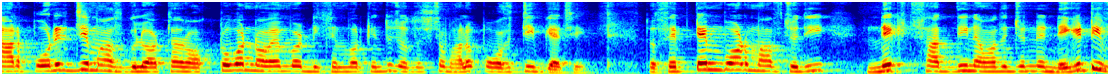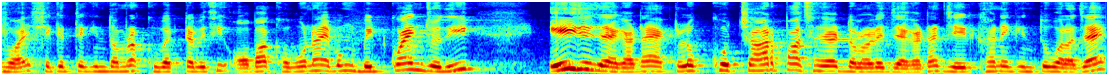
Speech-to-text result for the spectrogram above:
তারপরের যে মাসগুলো, অর্থাৎ অক্টোবর নভেম্বর ডিসেম্বর কিন্তু যথেষ্ট ভালো পজিটিভ গেছে। তো সেপ্টেম্বর মাস যদি নেক্সট সাত দিন আমাদের জন্য নেগেটিভ হয়, সেক্ষেত্রে কিন্তু আমরা খুব একটা বেশি অবাক হব না এবং বিটকয়েন যদি এই যে জায়গাটা এক লক্ষ চার পাঁচ হাজার ডলারের জায়গাটা, যেখানে কিন্তু বলা যায়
